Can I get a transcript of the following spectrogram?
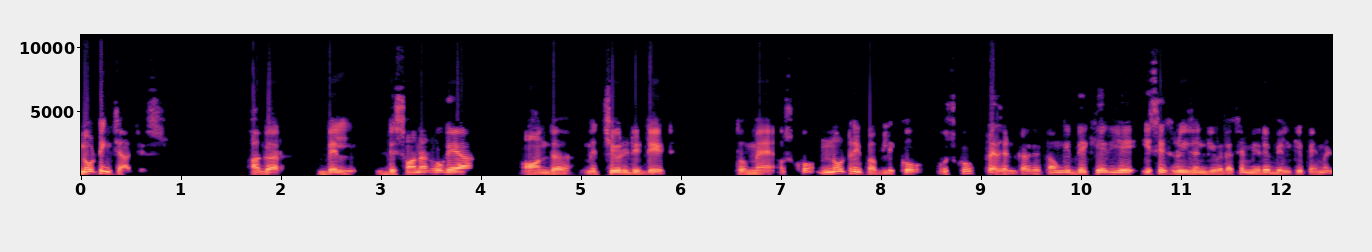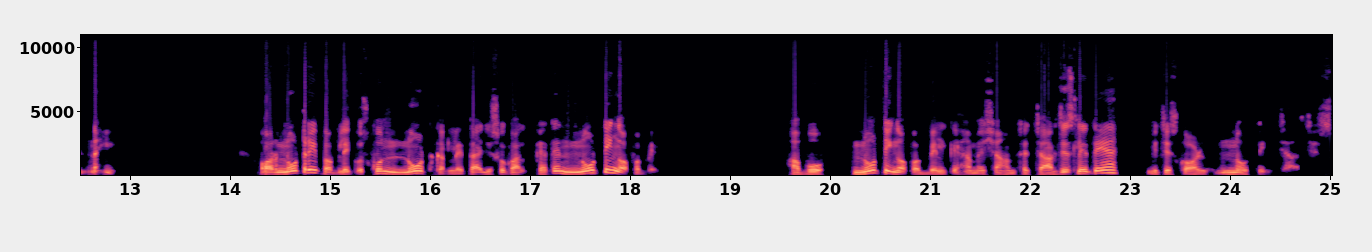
नोटिंग चार्जेस अगर बिल डिसऑनर हो गया ऑन द मेच्योरिटी डेट तो मैं उसको नोटरी पब्लिक को उसको प्रेजेंट कर देता हूँ कि देखिए, ये इस इस रीजन की वजह से मेरे बिल की पेमेंट नहीं। और नोटरी पब्लिक उसको नोट कर लेता है, जिसको कहते हैं नोटिंग ऑफ़ अ बिल अब वो नोटिंग ऑफ़ अ बिल के हमेशा हमसे चार्जेस लेते हैं which is called noting charges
